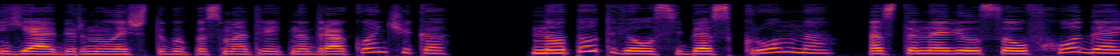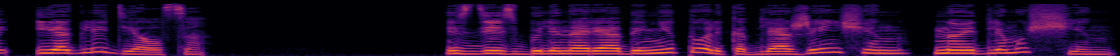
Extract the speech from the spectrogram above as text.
Я обернулась, чтобы посмотреть на дракончика, но тот вел себя скромно, остановился у входа и огляделся. Здесь были наряды не только для женщин, но и для мужчин.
